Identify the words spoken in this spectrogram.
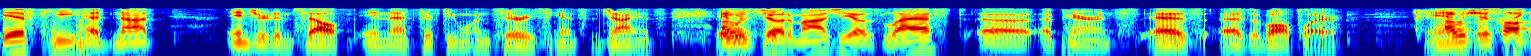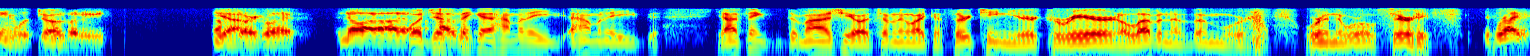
if he had not injured himself in that 51 series against the Giants. It was, was Joe just- DiMaggio's last uh, appearance as as a ball player. And I was just, think talking with Joe, somebody. I'm Yeah. sorry. Go ahead. No, I. I Well, just I was- think of how many how many. Yeah, I think DiMaggio had something like a 13-year career, and 11 of them were were in the World Series. Right.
